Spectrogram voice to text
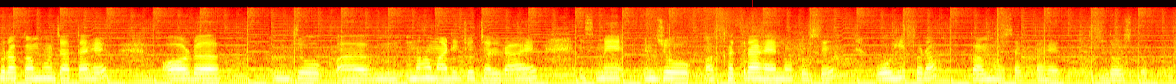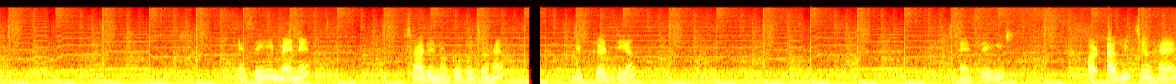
थोड़ा कम हो जाता है। और जो महामारी जो चल रहा है, इसमें जो खतरा है नोटों से, वो ही थोड़ा कम हो सकता है, दोस्तों। ऐसे ही मैंने सारे नोटों को जो है, डिप कर दिया। ऐसे ही और अभी जो है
